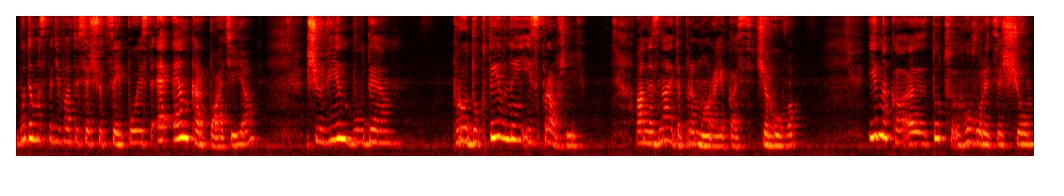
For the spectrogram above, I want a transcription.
Будемо сподіватися, що цей поїзд ЕН Карпатія, що він буде продуктивний і справжній, а не знаєте, примара якась чергова. І е, тут говориться, що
